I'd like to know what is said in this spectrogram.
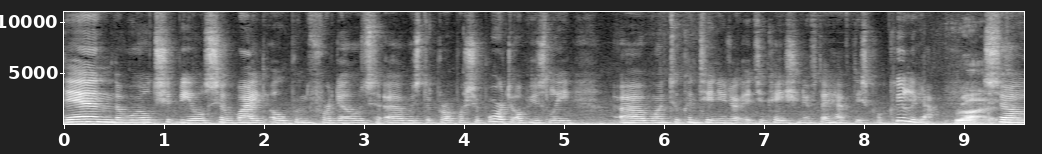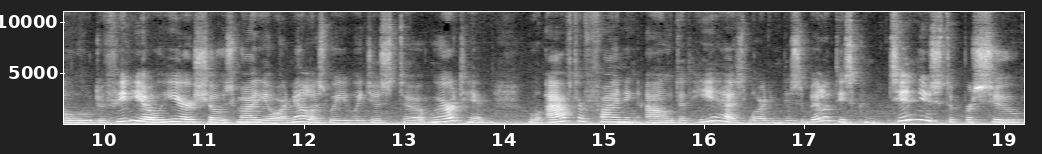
then the world should be also wide open for those uh, with the proper support, obviously, uh, want to continue their education if they have dyscalculia. Right. So the video here shows Mario Ornelas, we, we just uh, heard him, who after finding out that he has learning disabilities continues to pursue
